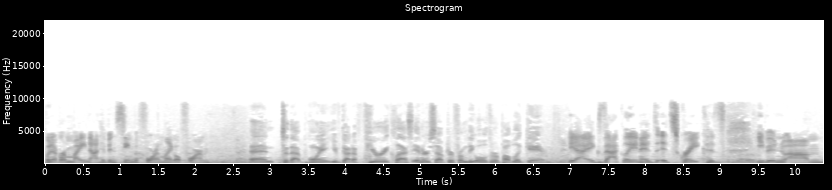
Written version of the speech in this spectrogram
whatever might not have been seen before in Lego form. And to that point, you've got a Fury class interceptor from the Old Republic game. Yeah, exactly. And it's, it's great because even um,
